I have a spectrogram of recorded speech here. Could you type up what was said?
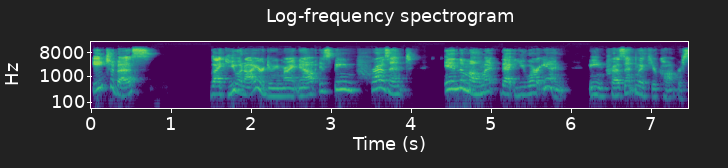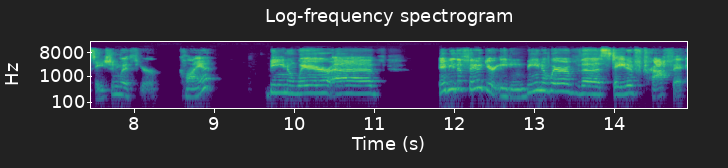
Each of us, like you and I are doing right now, is being present in the moment that you are in being present with your conversation with your client, being aware of maybe the food you're eating, being aware of the state of traffic.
